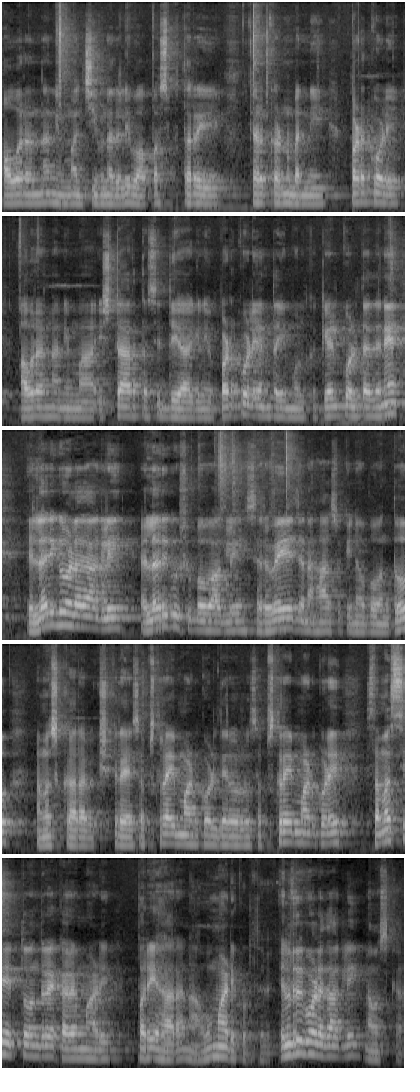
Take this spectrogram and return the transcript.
ಅವರನ್ನು ನಿಮ್ಮ ಜೀವನದಲ್ಲಿ ವಾಪಸ್ ತರಿ ಕರ್ಕೊಂಡು ಬನ್ನಿ, ಪಡ್ಕೊಳ್ಳಿ. ಅವರನ್ನು ನಿಮ್ಮ ಇಷ್ಟಾರ್ಥ ಸಿದ್ಧಿಯಾಗಿ ನೀವು ಪಡ್ಕೊಳ್ಳಿ ಅಂತ ಈ ಮೂಲಕ ಕೇಳ್ಕೊಳ್ತಾ ಇದ್ದೇನೆ. ಎಲ್ಲರಿಗೂ ಒಳ್ಳೆಯದಾಗಲಿ, ಎಲ್ಲರಿಗೂ ಶುಭವಾಗಲಿ. ಸರ್ವೇ ಜನ ಸುಖಿನೋ ಭವಂತು ನಮಸ್ಕಾರ ವೀಕ್ಷಕರೇ. ಸಬ್ಸ್ಕ್ರೈಬ್ ಮಾಡ್ಕೊಳ್ದಿರೋರು ಸಬ್ಸ್ಕ್ರೈಬ್ ಮಾಡ್ಕೊಳ್ಳಿ. ಸಮಸ್ಯೆ ಇತ್ತು ಅಂದರೆ ಕರೆ ಮಾಡಿ ಪರಿಹಾರ ನಾವು ಮಾಡಿಕೊಡ್ತೇವೆ. ಎಲ್ರಿಗೂ ಒಳ್ಳೆಯದಾಗಲಿ ನಮಸ್ಕಾರ.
